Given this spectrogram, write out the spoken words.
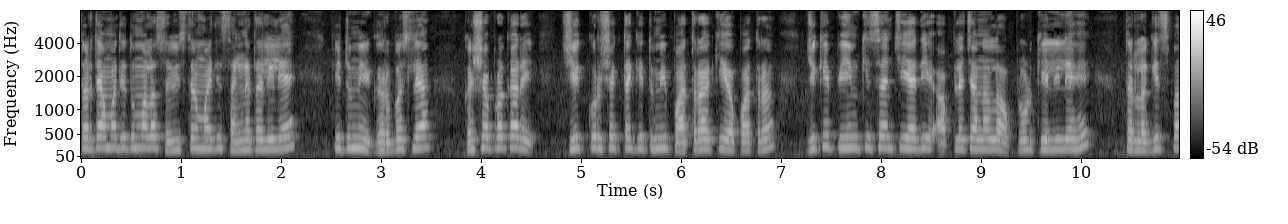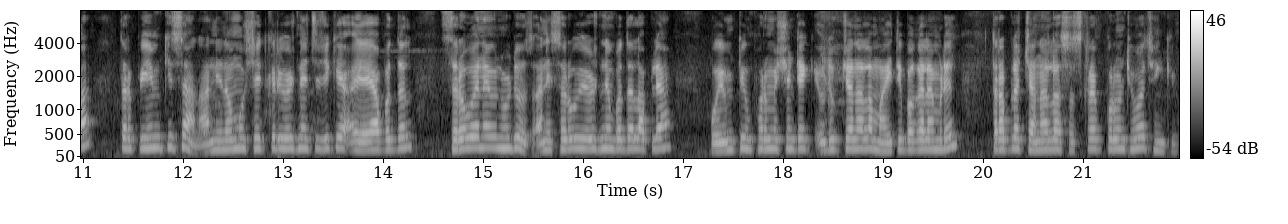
तर त्यामध्ये तुम्हाला सविस्तर माहिती सांगण्यात आलेली आहे की तुम्ही घरबसल्या कशाप्रकारे चेक करू शकता की तुम्ही पात्र की अपात्र. जे की पी एम किसानची यादी आपल्या चॅनलला अपलोड केलेली आहे. तर लगेच पहा. तर पी एम किसान आणि नमो शेतकरी योजनेचे जे की याबद्दल सर्व नवीन व्हिडिओज आणि सर्व योजनेबद्दल आपल्या O M T information tech YouTube चॅनलला माहिती बघायला मिळेल. तर आपल्या चॅनलला सबस्क्राईब करून ठेवा. थँक्यू.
